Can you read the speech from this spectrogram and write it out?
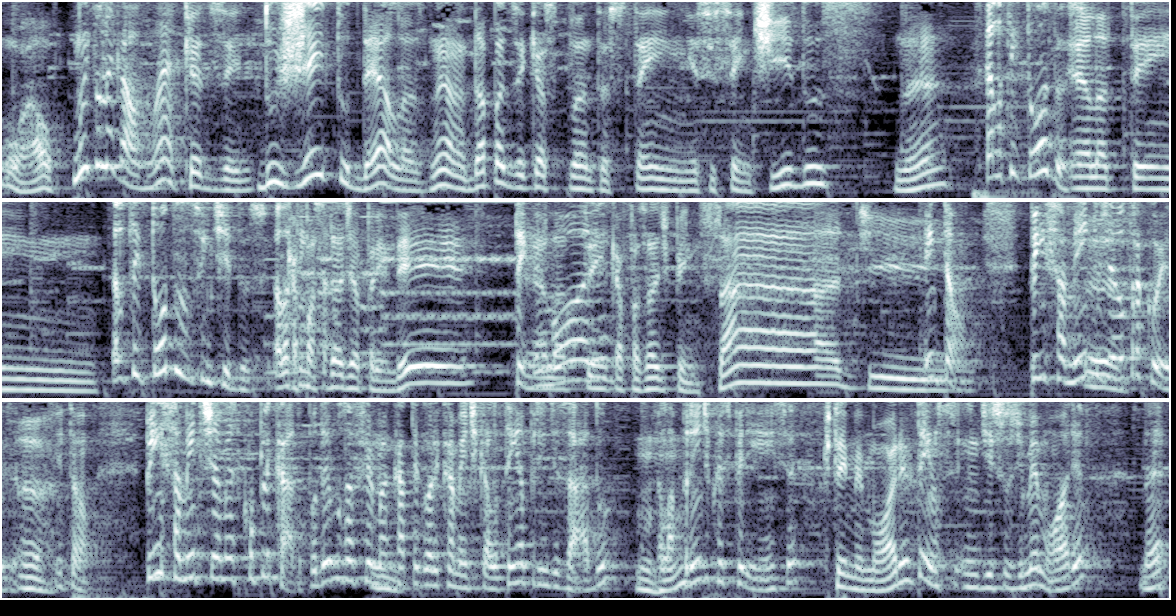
Uau. Muito legal, não é? Quer dizer, do jeito delas, né? Dá pra dizer que as plantas têm esses sentidos, né? Ela tem todos. Ela tem Ela tem todos os sentidos. Ela capacidade de aprender, Tem ela memória. tem capacidade de pensar, de. tem... Então, pensamento já é outra coisa. ah. Então, pensamento já é mais complicado. Podemos Hum. afirmar categoricamente que ela tem aprendizado, Uhum. ela aprende com a experiência, Que tem memória. tem os indícios de memória, né?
